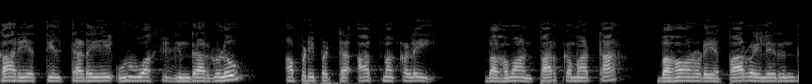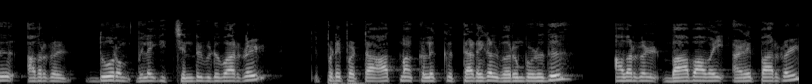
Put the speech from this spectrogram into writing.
காரியத்தில் தடையை உருவாக்குகின்றார்களோ? அப்படிப்பட்ட ஆத்மாக்களை பகவான் பார்க்க மாட்டார். பகவானுடைய பார்வையிலிருந்து அவர்கள் தூரம் விலகிச் சென்று விடுவார்கள். இப்படிப்பட்ட ஆத்மாக்களுக்கு தடைகள் வரும்பொழுது அவர்கள் பாபாவை அழைப்பார்கள்.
